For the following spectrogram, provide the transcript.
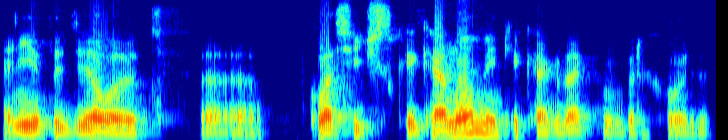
они это делают классической экономики, когда к ним приходит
